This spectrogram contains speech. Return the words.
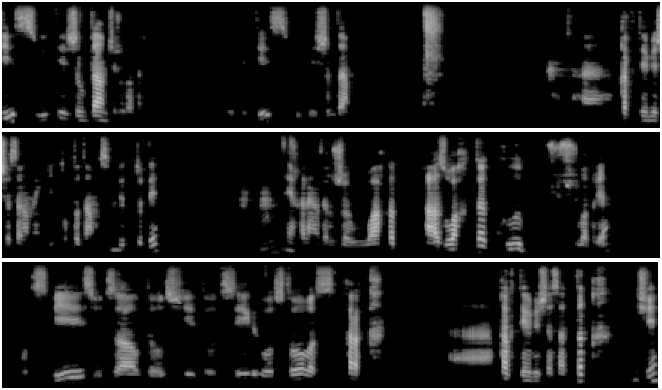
тез өте жылдам жүріп жатыр өте тез өте жылдам. Қырық тербеліс жасағаннан кейін тоқтатамыз міндетті түрде. Міне қараңыздар уже уақыт аз уақытта көп жүріп жатыр иә? отыз бес отыз алты отыз жеті отыз сегіз отыз тоғыз қырық. Қырық тербеліс жасаттық. неше?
